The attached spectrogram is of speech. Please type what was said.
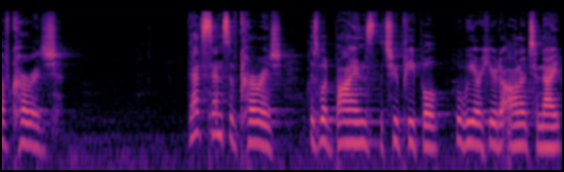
of courage. That sense of courage is what binds the two people who we are here to honor tonight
